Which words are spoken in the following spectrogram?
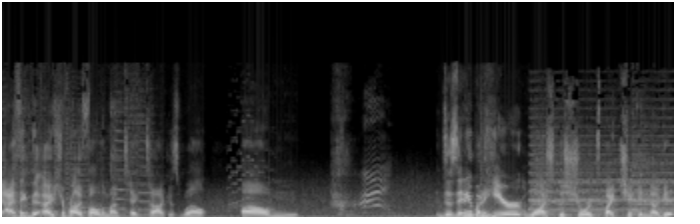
I think that I should probably follow them on TikTok as well. Um, does anybody here watch the shorts by Chicken Nugget?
